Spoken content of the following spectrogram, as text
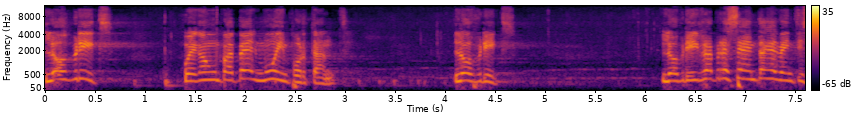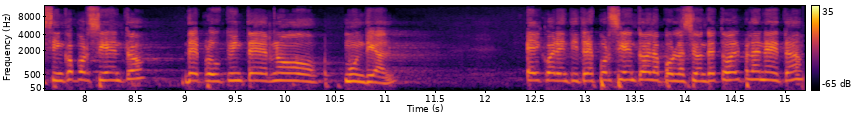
los BRICS juegan un papel muy importante. Los BRICS. Los BRICS representan el 25% del Producto Interno Mundial. El 43% de la población de todo el planeta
